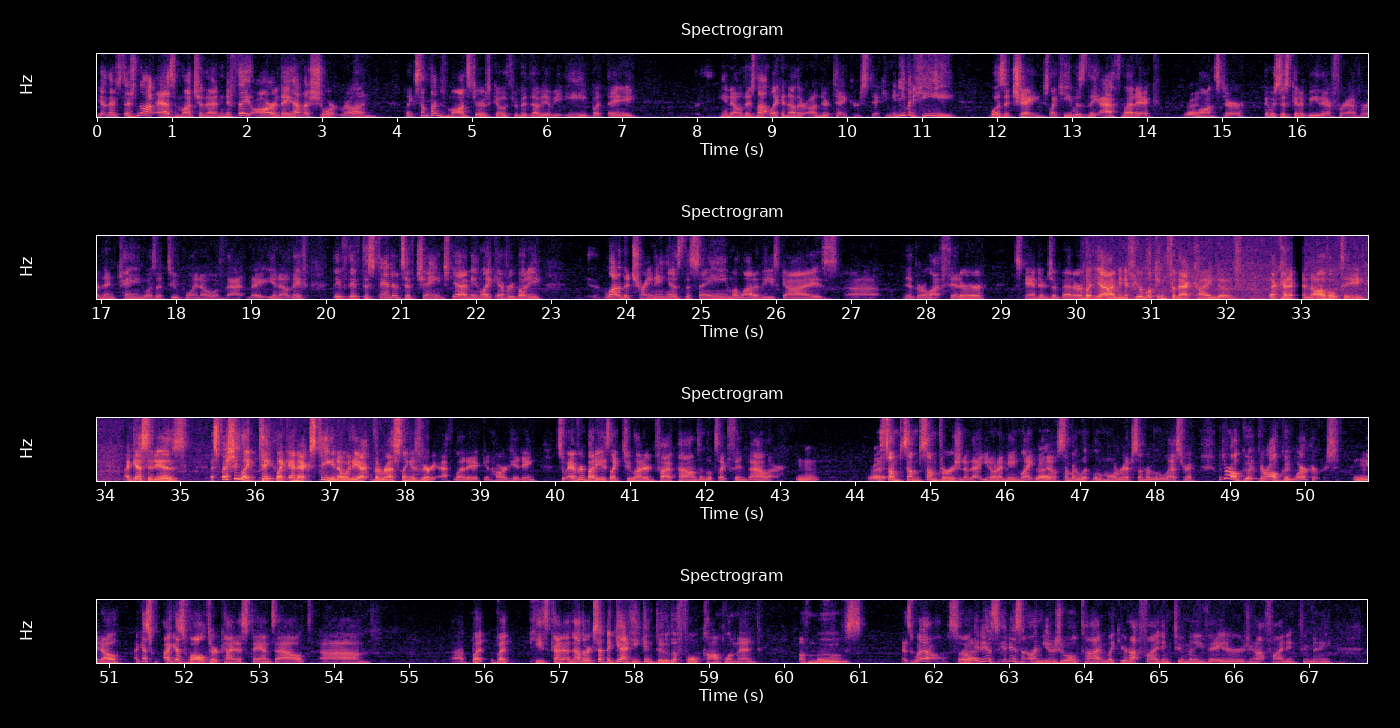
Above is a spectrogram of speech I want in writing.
Yeah, there's there's not as much of that, and if they are, they have a short run like sometimes monsters go through the WWE, but they, you know, there's not like another Undertaker sticking. And even he was a change. Like he was the athletic right. monster that was just going to be there forever. And then Kane was a 2.0 of that. And they, you know, they've, they've, they've, the standards have changed. Yeah. I mean, like everybody, a lot of the training is the same. A lot of these guys, uh, they're a lot fitter standards are better. But yeah, I mean, if you're looking for that kind of that kind of novelty, I guess it is. Especially like take like NXT, you know, where the the wrestling is very athletic and hard hitting. So everybody is like 205 pounds and looks like Finn Balor. Mm-hmm. Right. Some some some version of that. You know what I mean? Like right. you know, some are a little more ripped, some are a little less ripped, but they're all good. They're all good workers. Mm-hmm. You know, I guess I guess Walter kind of stands out. Um, uh, but but he's kind of another except again he can do the full complement of moves as well. So right. it is it is an unusual time. Like you're not finding too many vaders you're not finding too many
